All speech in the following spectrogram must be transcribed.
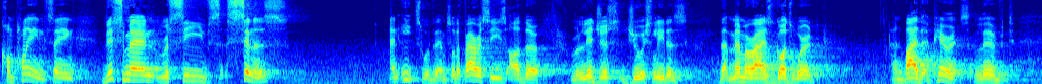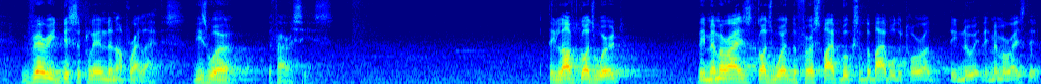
complained, saying, This man receives sinners and eats with them. So the Pharisees are the religious Jewish leaders that memorized God's word and by the appearance lived very disciplined and upright lives. These were the Pharisees. They loved God's word. They memorized God's word, the first five books of the Bible, the Torah. They knew it, they memorized it.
